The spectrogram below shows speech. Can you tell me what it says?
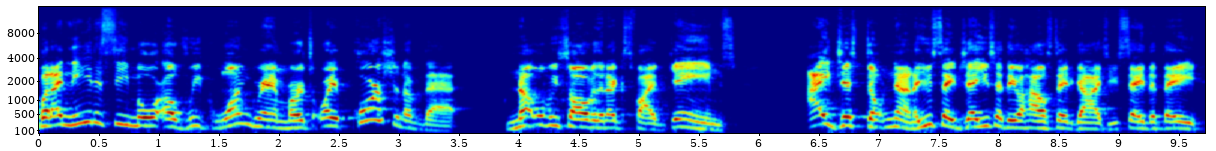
but I need to see more of week one Graham Mertz or a portion of that, not what we saw over the next five games I just don't know. Now you say Jay, you said the Ohio State guys. You say that they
